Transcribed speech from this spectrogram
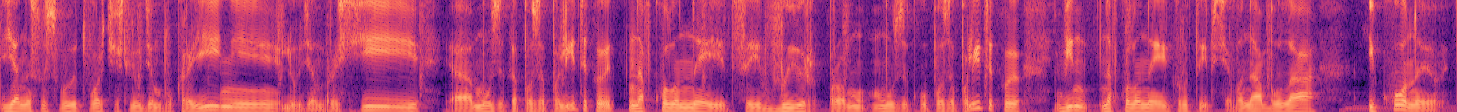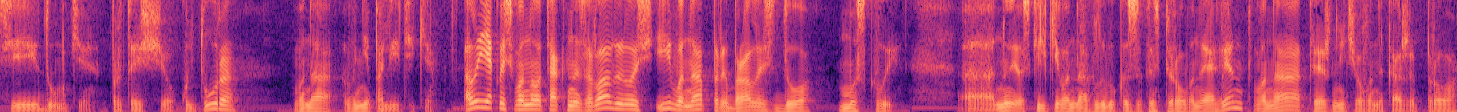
Я несу свою творчість людям в Україні, людям в Росії, музика поза політикою. Навколо неї цей вир про музику поза політикою. Він навколо неї крутився. Вона була іконою цієї думки про те, що культура вона вне політики. Але якось воно так не заладилось, і вона перебралась до Москви. Е, Ну і оскільки вона глибоко законспірований агент, вона теж нічого не каже про е,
